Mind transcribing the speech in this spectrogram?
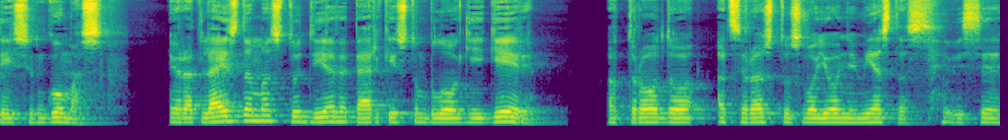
teisingumas. Ir atleisdamas tu Dievę perkeistum blogį į gėrį atrodo atsirastų svajonių miestas, visi,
